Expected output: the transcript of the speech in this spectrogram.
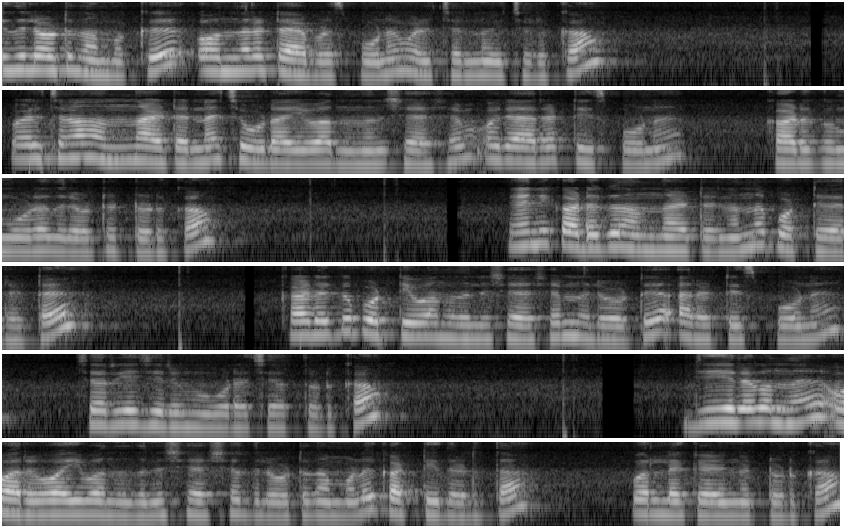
ഇതിലോട്ട് നമുക്ക് ഒന്നര ടേബിൾ സ്പൂണ് വെളിച്ചെണ്ണ ഒഴിച്ചെടുക്കാം. വെളിച്ചെണ്ണ നന്നായിട്ട് തന്നെ ചൂടായി വന്നതിന് ശേഷം ഒരു അര ടീസ്പൂണ് കടുകും കൂടെ ഇതിലോട്ട് ഇട്ടെടുക്കാം. ഇനി കടുക് നന്നായിട്ട് തന്നെ ഒന്ന് പൊട്ടി വരട്ടെ. കടുക് പൊട്ടി വന്നതിന് ശേഷം ഇതിലോട്ട് അര ടീസ്പൂണ് ചെറിയ ജീരകം കൂടെ ചേർത്ത് കൊടുക്കാം ജീരകം ഒന്ന് വറുവായി വന്നതിന് ശേഷം ഇതിലോട്ട് നമ്മൾ കട്ട് ചെയ്തെടുത്ത ഉരുളക്കിഴങ്ങ് ഇട്ട് കൊടുക്കാം.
